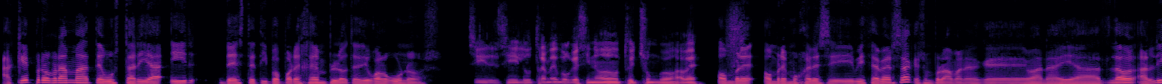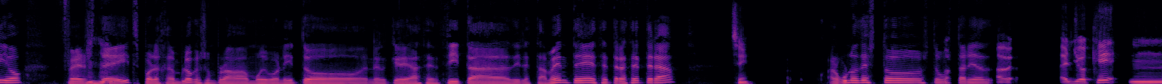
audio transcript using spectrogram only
¿A qué programa te gustaría ir de este tipo? Por ejemplo, te digo algunos. Sí, sí, ilústrame porque si no estoy chungo. A ver. Hombre, hombres, mujeres y viceversa, que es un programa en el que van ahí al, lío. First. Dates, por ejemplo, que es un programa muy bonito en el que hacen citas directamente, etcétera, etcétera. Sí. ¿Alguno de estos te gustaría? Eh, Yo es que mm,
